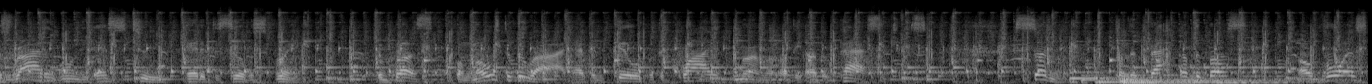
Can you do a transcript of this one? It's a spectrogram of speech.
Was riding on the S2 headed to Silver Spring. The bus, for most of the ride, had been filled with the quiet murmur of the other passengers. Suddenly, from the back of the bus, a voice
